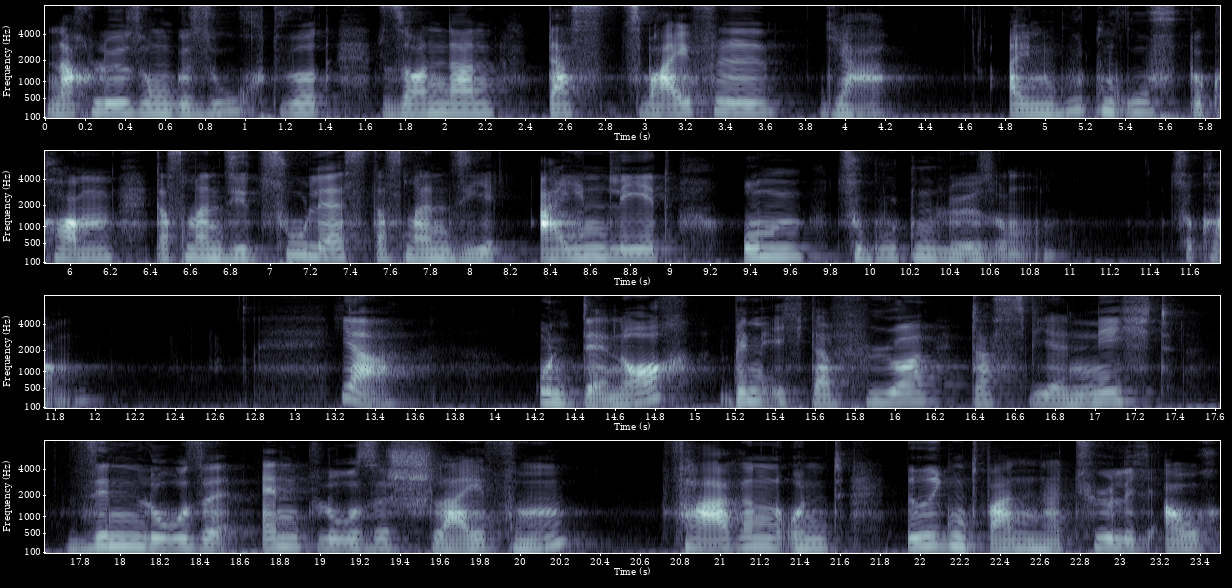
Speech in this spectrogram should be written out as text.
nach Lösungen gesucht wird, sondern dass Zweifel ja einen guten Ruf bekommen, dass man sie zulässt, dass man sie einlädt, um zu guten Lösungen zu kommen. Ja, und dennoch bin ich dafür, dass wir nicht sinnlose, endlose Schleifen fahren und irgendwann natürlich auch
